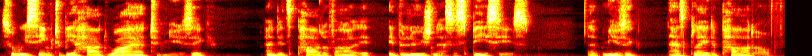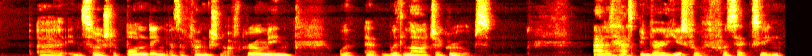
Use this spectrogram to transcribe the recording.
So we seem to be hardwired to music, and it's part of our evolution as a species. That music has played a part of uh, in social bonding as a function of grooming with, uh, with larger groups. And it has been very useful for sexing,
